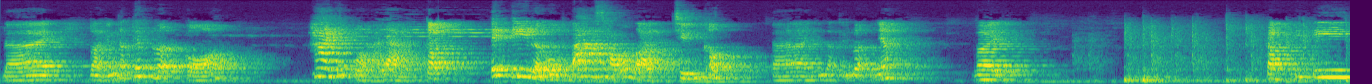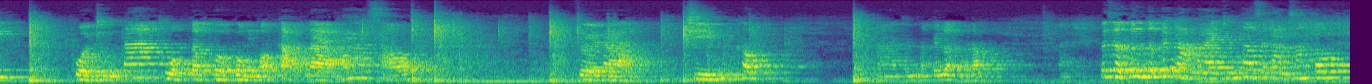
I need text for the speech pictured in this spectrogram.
đấy và chúng ta kết luận có hai kết quả là cặp x y là gồm 36 và 90 đấy chúng ta kết luận nhé. Vậy cặp y của chúng ta thuộc tập hợp gồm có cặp là 36 rồi là 90 à, chúng ta kết luận ở đâu? Bây giờ tương tự cách làm này, chúng ta sẽ làm sang câu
